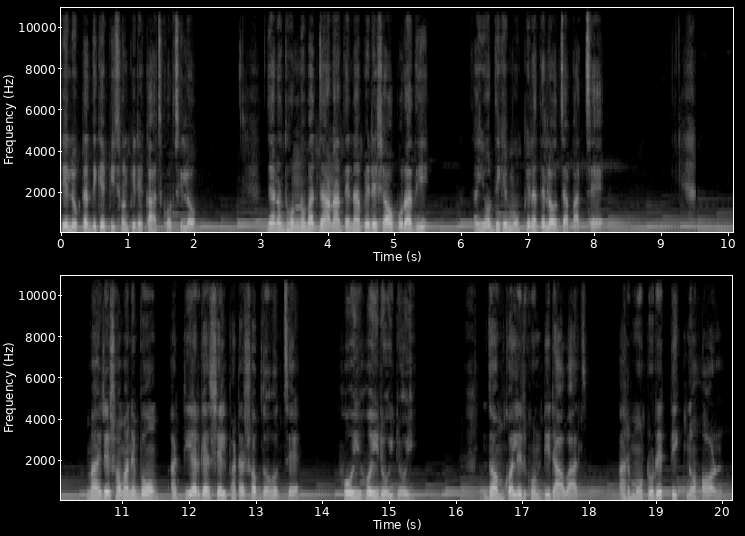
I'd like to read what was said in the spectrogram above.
সেই লোকটার দিকে পিছন ফিরে কাজ করছিল। যেন ধন্যবাদ জানাতে না পেরে সে অপরাধী, তাই ওর দিকে মুখ ফেরাতে লজ্জা পাচ্ছে। বাইরে সমানে বোম আর টিয়ার গ্যাস শেল ফাটার শব্দ হচ্ছে। হই হই, রই রই। দমকলের ঘন্টির আওয়াজ আর মোটরের তীক্ষ্ণ হর্ন।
